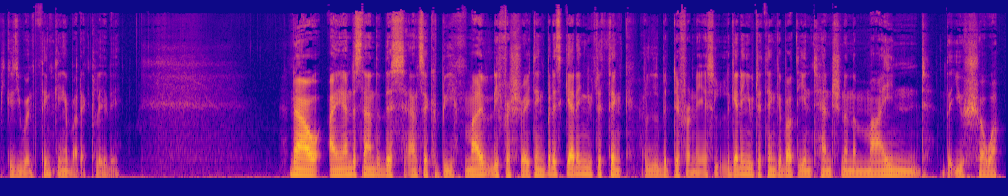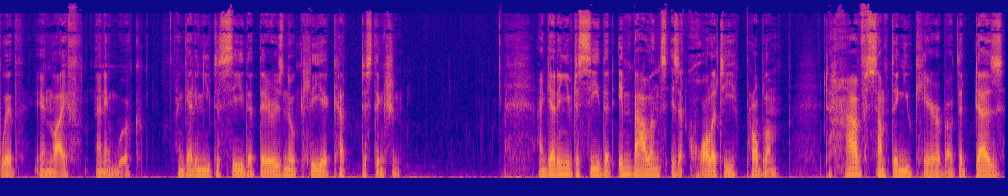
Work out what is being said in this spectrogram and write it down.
because you weren't thinking about it clearly. Now, I understand that this answer could be mildly frustrating, but it's getting you to think a little bit differently. It's getting you to think about the intention and the mind that you show up with in life and in work, and getting you to see that there is no clear cut distinction, and getting you to see that imbalance is a quality problem. To have something you care about that does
